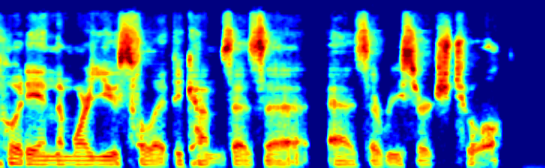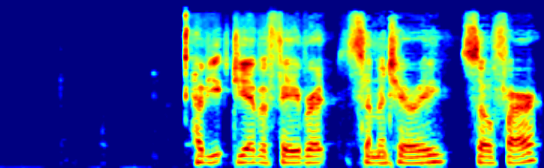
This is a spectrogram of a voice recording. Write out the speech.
put in, the more useful it becomes as a as a research tool. Have you? Do you have a favorite cemetery so far?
